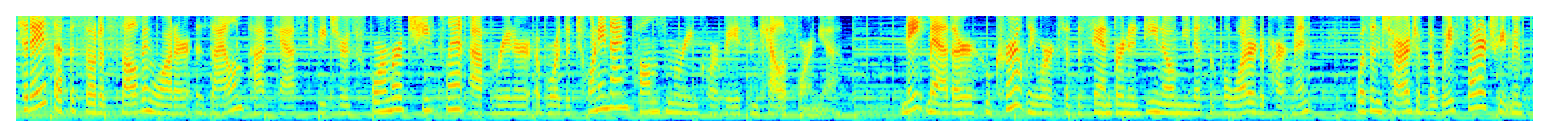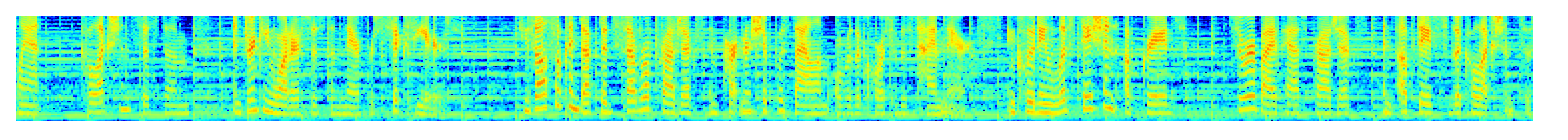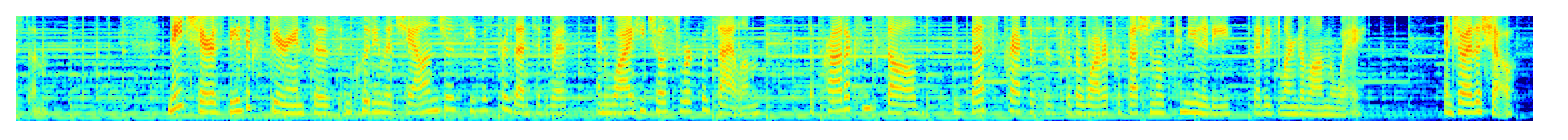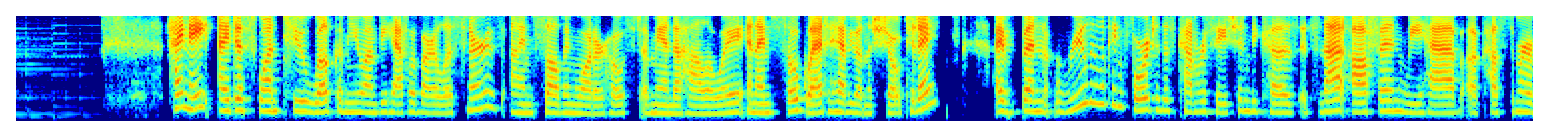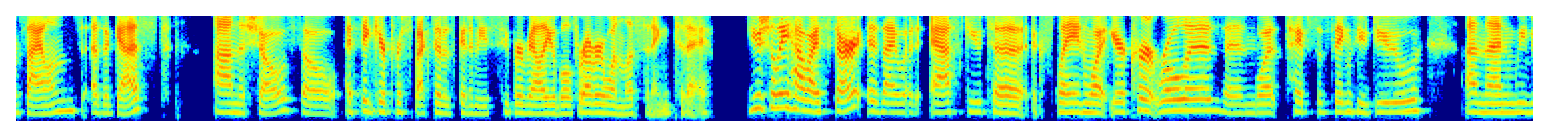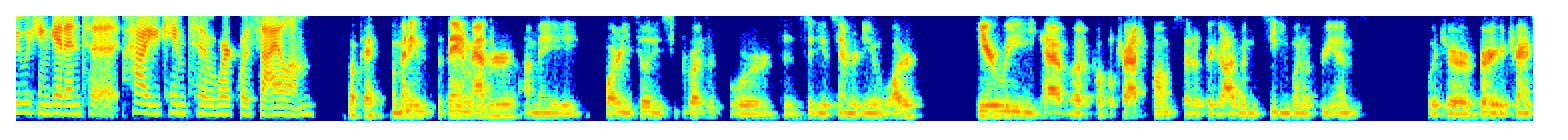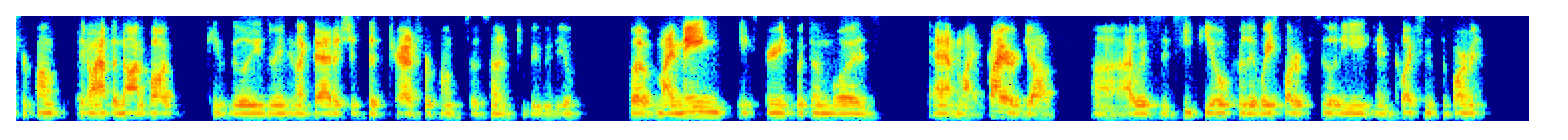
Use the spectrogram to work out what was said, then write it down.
Today's episode of Solving Water, a Xylem podcast, features former chief plant operator aboard the 29 Palms Marine Corps Base in California. Nate Mather, who currently works at the San Bernardino Municipal Water Department, was in charge of the wastewater treatment plant, collection system, and drinking water system there for six years. He's also conducted several projects in partnership with Xylem over the course of his time there, including lift station upgrades, sewer bypass projects, and updates to the collection system. Nate shares these experiences, including the challenges he was presented with and why he chose to work with Xylem, the products installed, and best practices for the water professionals community that he's learned along the way. Enjoy the show. Hi, Nate. I just want to welcome you on behalf of our listeners. I'm Solving Water host Amanda Holloway, and I'm so glad to have you on the show today. I've been really looking forward to this conversation because it's not often we have a customer of Xylem's as a guest on the show. So I think your perspective is going to be super valuable for everyone listening today. Usually, how I start is I would ask you to explain what your current role is and what types of things you do. And then maybe we can get into how you came to work with Xylem. Okay. My name is Savannah Mather. I'm a water utility supervisor for the city of San Bernardino Water. Here we have a couple trash pumps that are the Godwin CD103Ms, which are very good transfer pump. They don't have the non-clog capabilities or anything like that. It's just a transfer pump, so it's not too big of a deal. But my main experience with them was at my prior job. Uh, I was the CPO for the wastewater facility and collections department,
